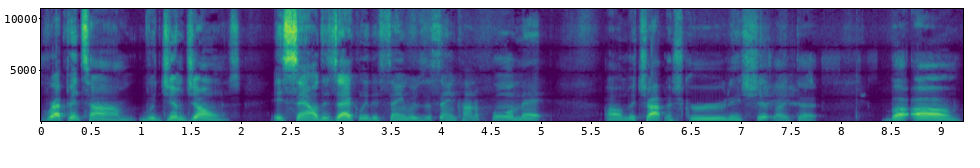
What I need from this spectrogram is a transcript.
Reppin' Time with Jim Jones. It sounds exactly the same. It was the same kind of format. Um, the chopped and screwed and shit like that. But um,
